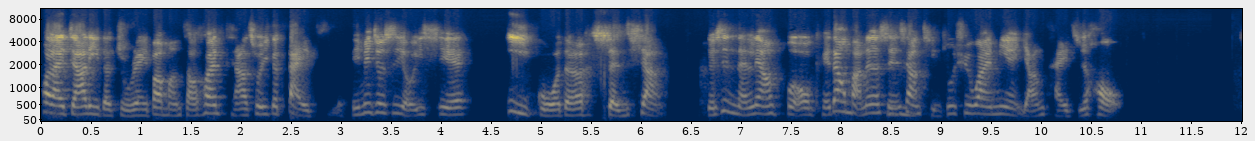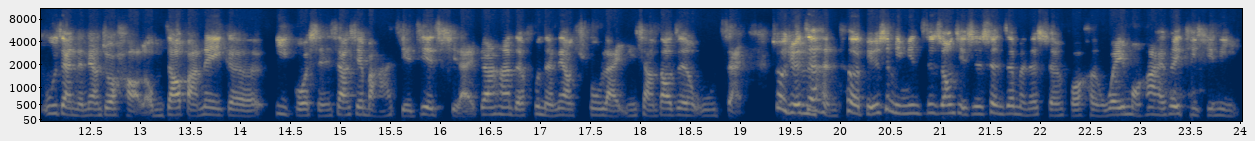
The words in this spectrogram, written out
后来家里的主人也帮忙找，突然拿出一个袋子，里面就是有一些异国的神像，也是能量不 OK。但我们把那个神像请出去外面阳台之后，乌宅能量就好了。我们只要把那个异国神像先把它结界起来，不要让它的负能量出来，影响到这个屋宅。所以我觉得这很特别，就是冥冥之中，其实圣真门的神佛很威猛，他还会提醒你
